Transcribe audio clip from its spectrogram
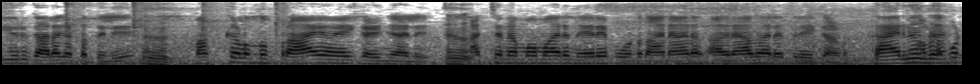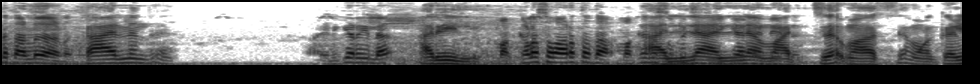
ഈ ഒരു കാലഘട്ടത്തിൽ മക്കളൊന്നും പ്രായമായി കഴിഞ്ഞാൽ അച്ഛനമ്മമാരെ നേരെ പോകേണ്ടത് അനാഥ അനാഥാലയത്തിലേക്കാണ്. കാരണം തള്ളുകയാണ്. കാരണം എന്താ? എനിക്കറിയില്ല. അറിയില്ലേ? മക്കളെ സ്വാർത്ഥത അല്ല അല്ല മച്ച മക്കൾ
